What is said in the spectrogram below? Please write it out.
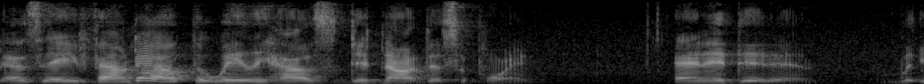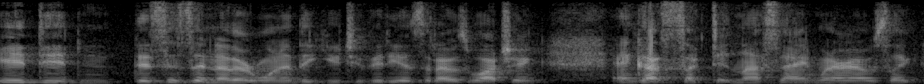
as they found out, the Whaley House did not disappoint. And it didn't. It didn't. This is another one of the YouTube videos that I was watching and got sucked in last night when I was like,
